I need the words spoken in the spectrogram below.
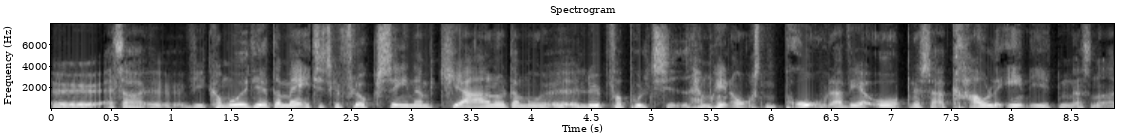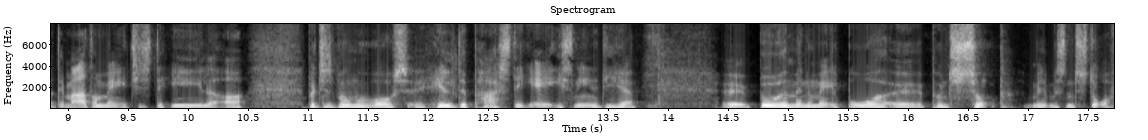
Øh, altså, øh, vi kommer ud i de her dramatiske flugtscener med Keanu, der må øh, løbe fra politiet. Han må hen over sådan en bro, der er ved at åbne sig og kravle ind i den og sådan noget. Det er meget dramatisk det hele, og på et tidspunkt må vores øh, heltepar stikke af i sådan en af de her øh, øh, både man normalt bruger øh, på en sump med, med sådan en stor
